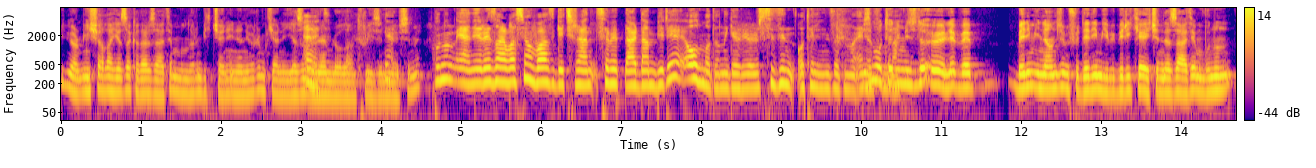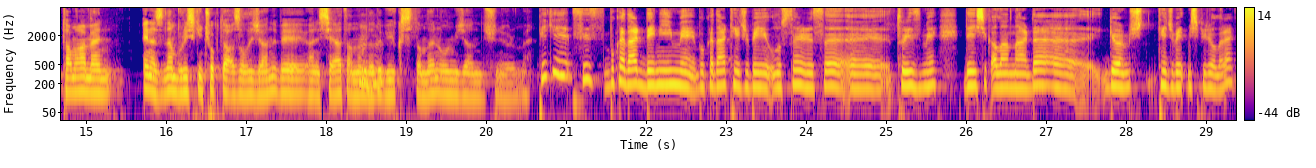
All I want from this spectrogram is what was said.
Bilmiyorum inşallah yaza kadar zaten bunların biteceğine inanıyorum ki hani yazın Evet. önemli olan turizm Ya- mevsimi. Bunun yani rezervasyon vazgeçiren sebeplerden biri olmadığını görüyoruz sizin oteliniz adına en Bizim azından. otelimizde öyle ve benim inancım şu dediğim gibi bir iki ay içinde zaten bunun tamamen en azından bu riskin çok daha azalacağını ve hani seyahat anlamında da büyük kısıtlamaların olmayacağını düşünüyorum ben. Peki siz bu kadar deneyimi, bu kadar tecrübeyi, uluslararası e, turizmi değişik alanlarda e, görmüş, tecrübe etmiş biri olarak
